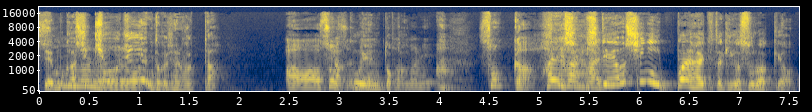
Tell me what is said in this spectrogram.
って昔に俺は90円とかじゃなかった？ああそうですね。100円とか。たまに。あそっか。はいはいはい。してよしにいっぱい入ってた気がするわけよ、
